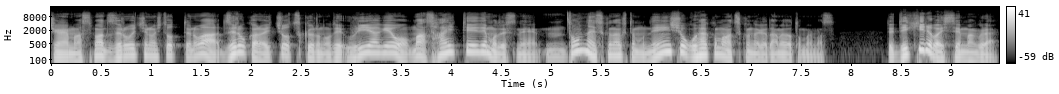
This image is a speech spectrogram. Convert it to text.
違います。まず01の人ってのは0から1を作るので、売り上げを、まあ最低でもですね、どんなに少なくても年商500万は作んなきゃダメだと思います。で、できれば1000万ぐらい。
